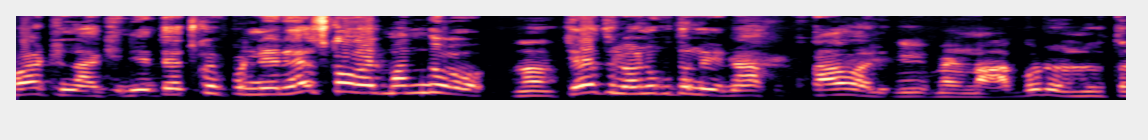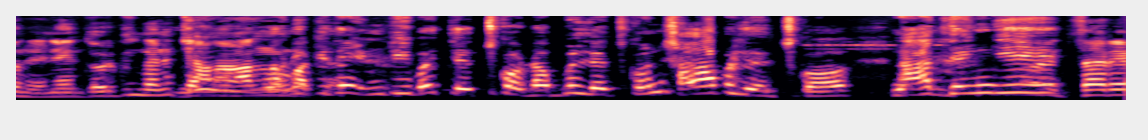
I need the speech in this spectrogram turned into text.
బాటిల్ నాకు నేను తెచ్చుకో ఇప్పుడు నేను వేసుకోవాలి మందు. చేతులు అణుకుతున్నాయి నాకు కావాలి. నాకు కూడా అడుగుతున్నాయి నేను దొరికిందని చాలా ఆనందం ఇంటికి పోయి తెచ్చుకో డబ్బులు తెచ్చుకొని షాపులు తెచ్చుకో. నా దెంగి. సరే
